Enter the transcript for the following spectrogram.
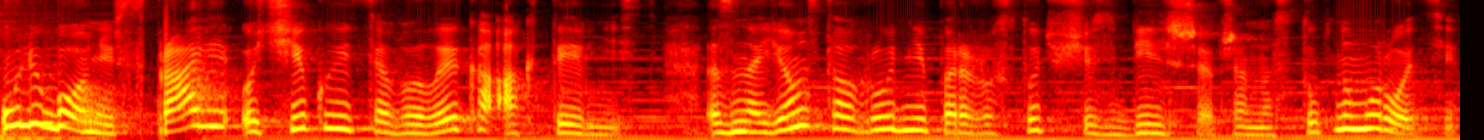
У любовній справі очікується велика активність. Знайомства в грудні переростуть в щось більше вже в наступному році.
